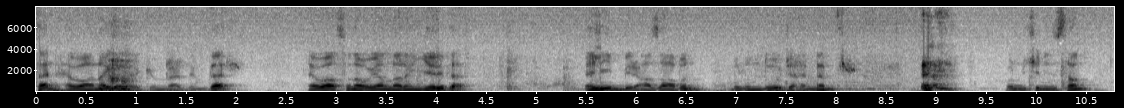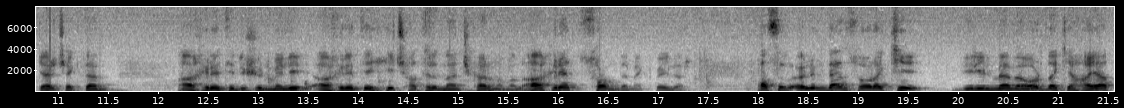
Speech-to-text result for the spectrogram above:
Sen hevana göre hüküm verdin der. Hevasına uyanların yeri de elin bir azabın bulunduğu cehennemdir. Bunun için insan gerçekten ahireti düşünmeli, ahireti hiç hatırından çıkarmamalı. Ahiret son demek beyler. Asıl ölümden sonraki dirilme ve oradaki hayat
